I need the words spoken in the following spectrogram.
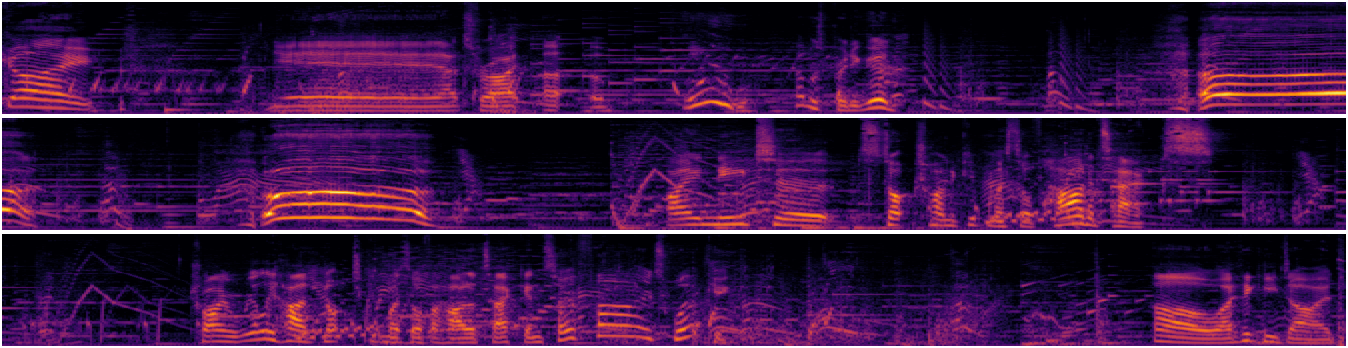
guy. Yeah, that's right. Uh-oh. Ooh, that was pretty good. Ah! Oh! I need to stop trying to give myself heart attacks. Trying really hard not to give myself a heart attack, and so far it's working. Oh, I think he died.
